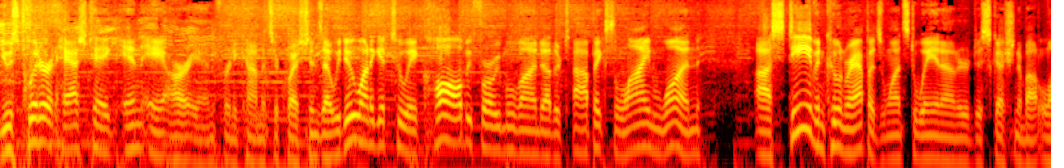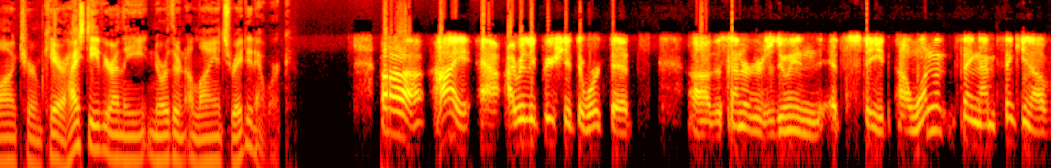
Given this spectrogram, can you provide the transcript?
use Twitter at hashtag NARN for any comments or questions. Uh, we do want to get to a call before we move on to other topics. Line one. Uh, Steve in Coon Rapids wants to weigh in on our discussion about long term care. Hi, Steve. You're on the Northern Alliance Radio Network. Uh, hi. I really appreciate the work that uh, the senators are doing at the state. Uh, one thing I'm thinking of,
